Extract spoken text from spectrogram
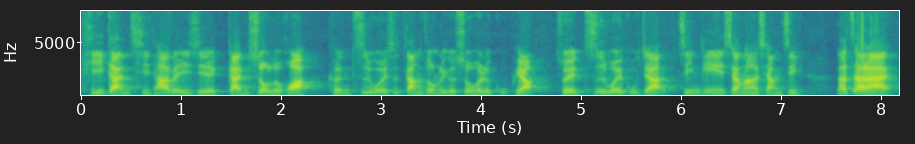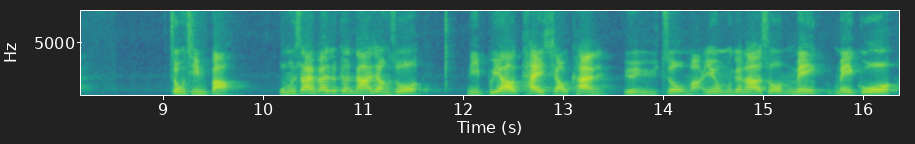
体感其他的一些感受的话，可能智威是当中的一个受惠的股票，所以智威股价今天也相当的强劲。那再来，中青宝，我们上礼拜就跟大家讲说，你不要太小看元宇宙嘛，因为我们跟大家说美美国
